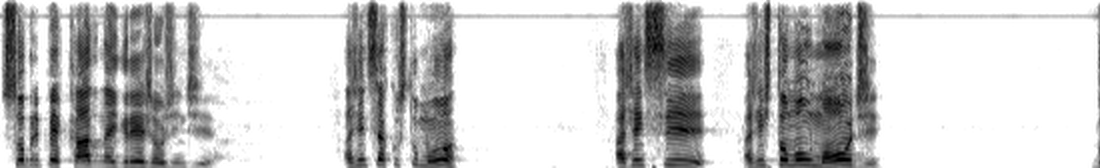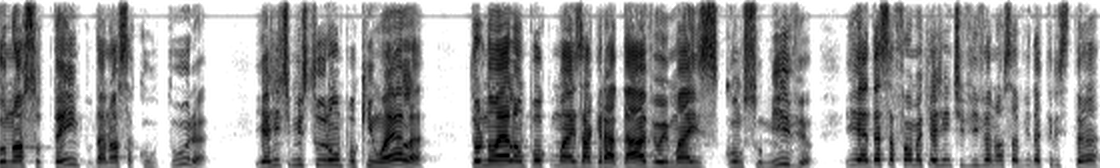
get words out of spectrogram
sobre pecado na igreja hoje em dia. A gente se acostumou. A gente se a gente tomou um molde do nosso tempo, da nossa cultura, e a gente misturou um pouquinho ela, tornou ela um pouco mais agradável e mais consumível, e é dessa forma que a gente vive a nossa vida cristã.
